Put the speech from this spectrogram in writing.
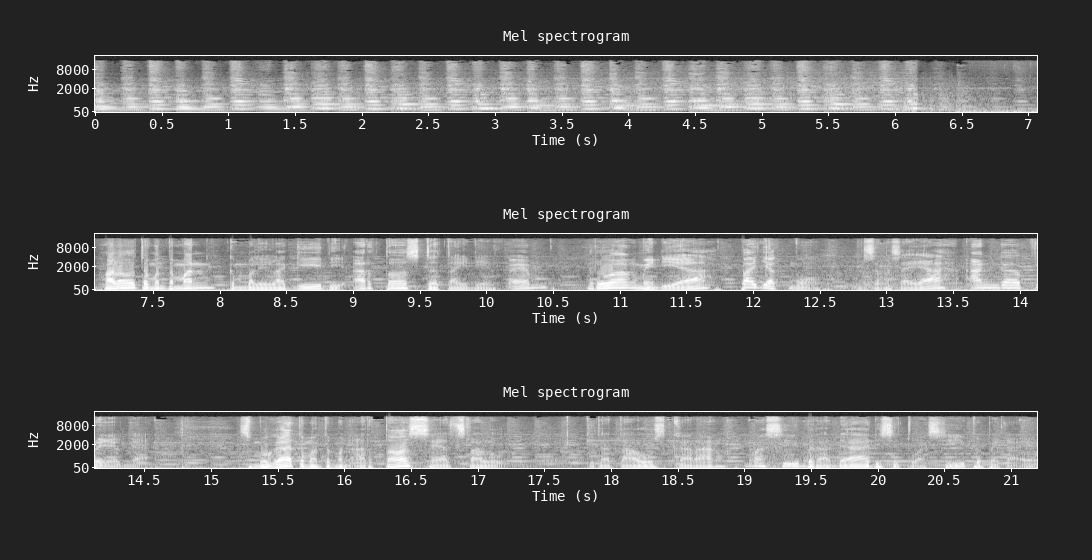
Halo teman-teman, kembali lagi di artos.id FM, ruang media pajakmu. Bersama saya, Angga Prayoga. Semoga teman-teman Artos sehat selalu. Kita tahu sekarang masih berada di situasi PPKM.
